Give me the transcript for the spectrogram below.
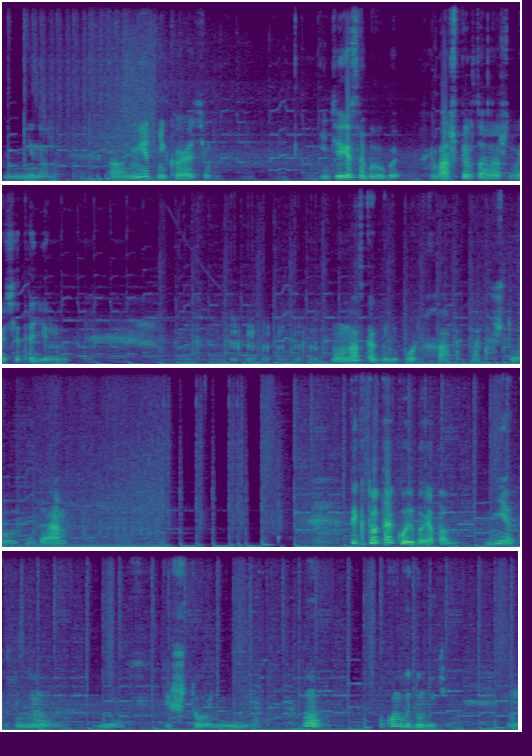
Не надо. А, нет, не красил. Интересно было бы, ваш персонаж носит одежду? Ну, у нас как бы не портхаб, так что да. Ты кто такой, братан? Нет, это не он. Нет. Ты что? Нет. О, о ком вы думаете? Ну,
